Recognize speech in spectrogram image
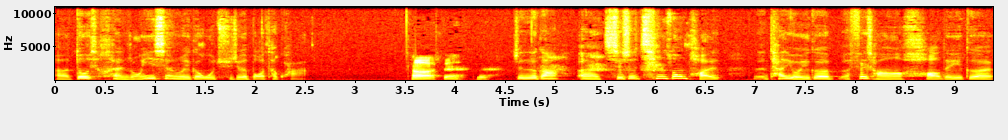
呃，都很容易陷入一个误区，就是跑太快。啊，对对，就是讲，呃，其实轻松跑，呃它有一个非常好的一个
